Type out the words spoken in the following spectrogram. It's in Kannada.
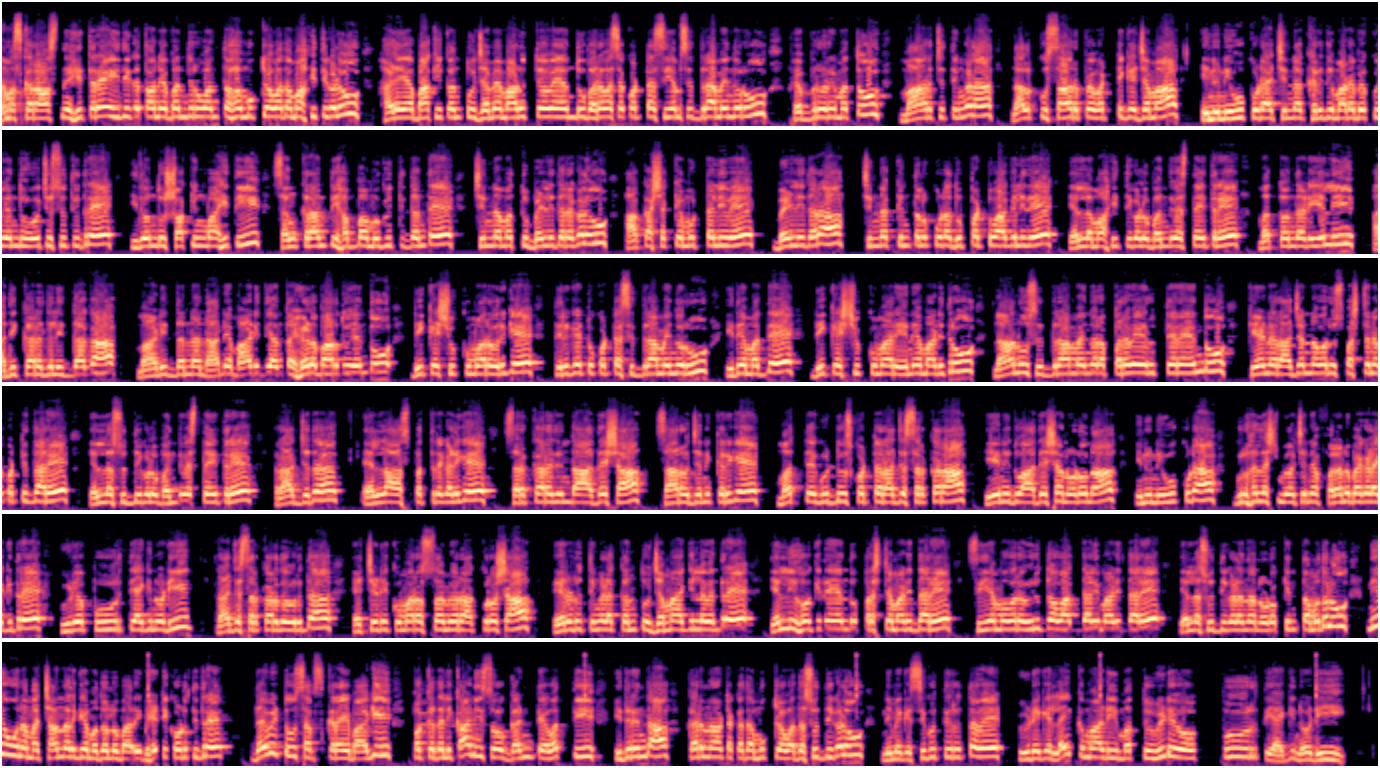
ನಮಸ್ಕಾರ ಸ್ನೇಹಿತರೆ, ಇದೀಗ ತಾನೇ ಬಂದಿರುವಂತಹ ಮುಖ್ಯವಾದ ಮಾಹಿತಿಗಳು. ಹಳೆಯ ಬಾಕಿ ಕಂತು ಜಮೆ ಮಾಡುತ್ತೇವೆ ಎಂದು ಭರವಸೆ ಕೊಟ್ಟ ಸಿಎಂ ಸಿದ್ದರಾಮಯ್ಯನವರು ಫೆಬ್ರವರಿ ಮತ್ತು ಮಾರ್ಚ್ ತಿಂಗಳ ನಾಲ್ಕು ಸಾವಿರ ರೂಪಾಯಿ ಒಟ್ಟಿಗೆ ಜಮಾ. ಇನ್ನು ನೀವು ಕೂಡ ಚಿನ್ನ ಖರೀದಿ ಮಾಡಬೇಕು ಎಂದು ಯೋಚಿಸುತ್ತಿದ್ರೆ ಇದೊಂದು ಶಾಕಿಂಗ್ ಮಾಹಿತಿ. ಸಂಕ್ರಾಂತಿ ಹಬ್ಬ ಮುಗಿಯುತ್ತಿದ್ದಂತೆ ಚಿನ್ನ ಮತ್ತು ಬೆಳ್ಳಿ ದರಗಳು ಆಕಾಶಕ್ಕೆ ಮುಟ್ಟಲಿವೆ. ಬೆಳ್ಳಿ ದರ ಚಿನ್ನಕ್ಕಿಂತಲೂ ಕೂಡ ದುಪ್ಪಟ್ಟು ಆಗಲಿದೆ. ಎಲ್ಲ ಮಾಹಿತಿಗಳು ಬಂದಿವೆ ಸ್ನೇಹಿತರೆ. ಮತ್ತೊಂದಡಿಯಲ್ಲಿ ಅಧಿಕಾರದಲ್ಲಿದ್ದಾಗ ಮಾಡಿದ್ದನ್ನ ನಾನೇ ಮಾಡಿದೆ ಅಂತ ಹೇಳಬಾರದು ಎಂದು ಡಿ ಕೆ ಶಿವಕುಮಾರ್ ಅವರಿಗೆ ತಿರುಗೇಟು ಕೊಟ್ಟ ಸಿದ್ದರಾಮಯ್ಯನವರು. ಇದೇ ಮಧ್ಯೆ ಡಿ ಕೆ ಶಿವಕುಮಾರ್ ಏನೇ ಮಾಡಿದ್ರು ನಾನು ಸಿದ್ದರಾಮಯ್ಯನವರ ಪರವೇ ಇರುತ್ತೇನೆ ಎಂದು ಕೇಣ ರಾಜಣ್ಣವರು ಸ್ಪಷ್ಟನೆ ಕೊಟ್ಟಿದ್ದಾರೆ. ಎಲ್ಲ ಸುದ್ದಿಗಳು ಬಂದಿವೆ ಸ್ನೇಹಿತರೆ. ರಾಜ್ಯದ ಎಲ್ಲ ಆಸ್ಪತ್ರೆಗಳಿಗೆ ಸರ್ಕಾರದಿಂದ ಆದೇಶ. ಸಾರ್ವಜನಿಕರಿಗೆ ಮತ್ತೆ ಗುಡ್ ನ್ಯೂಸ್ ಕೊಟ್ಟ ರಾಜ್ಯ ಸರ್ಕಾರ ಏನಿದು ಆದೇಶ ನೋಡೋಣ ಇನ್ನು ನೀವು ಕೂಡ ಗೃಹಲಕ್ಷ್ಮಿ ಯೋಜನೆ ಫಲಾನುಭವಿಗಳಾಗಿದ್ರೆ ವಿಡಿಯೋ ಪೂರ್ತಿಯಾಗಿ ನೋಡಿ. ರಾಜ್ಯ ಸರ್ಕಾರದ ವಿರುದ್ಧ ಎಚ್ ಡಿ ಕುಮಾರಸ್ವಾಮಿ ಅವರ ಆಕ್ರೋಶ ಎರಡು ತಿಂಗಳ ಕಂತು ಜಮಾ ಆಗಿಲ್ಲವೆಂದ್ರೆ ಎಲ್ಲಿ ಹೋಗಿದೆ ಎಂದು ಪ್ರಶ್ನೆ ಮಾಡಿದ್ದಾರೆ. ಸಿಎಂ ಅವರ ವಿರುದ್ಧ ವಾಗ್ದಾಳಿ ಮಾಡಿದ್ದಾರೆ. ಎಲ್ಲ ಸುದ್ದಿಗಳನ್ನ ನೋಡೋಕ್ಕಿಂತ ಮೊದಲು ನೀವು ನಮ್ಮ ಚಾನಲ್ಗೆ ಮೊದಲು ಬಾರಿ ಭೇಟಿ ಕೊಡುತ್ತಿದ್ರೆ ದಯವಿಟ್ಟು ಸಬ್ಸ್ಕ್ರೈಬ್ ಆಗಿ ಪಕ್ಕದಲ್ಲಿ ಕಾಣಿಸೋ ಗಂಟೆ ಒತ್ತಿ. ಇದರಿಂದ ಕರ್ನಾಟಕದ ಮುಖ್ಯವಾದ ಸುದ್ದಿಗಳು ನಿಮಗೆ ಸಿಗುತ್ತಿರುತ್ತವೆ. ವಿಡಿಯೋಗೆ ಲೈಕ್ ಮಾಡಿ ಮತ್ತು ವಿಡಿಯೋ ಪೂರ್ತಿಯಾಗಿ ನೋಡಿ.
